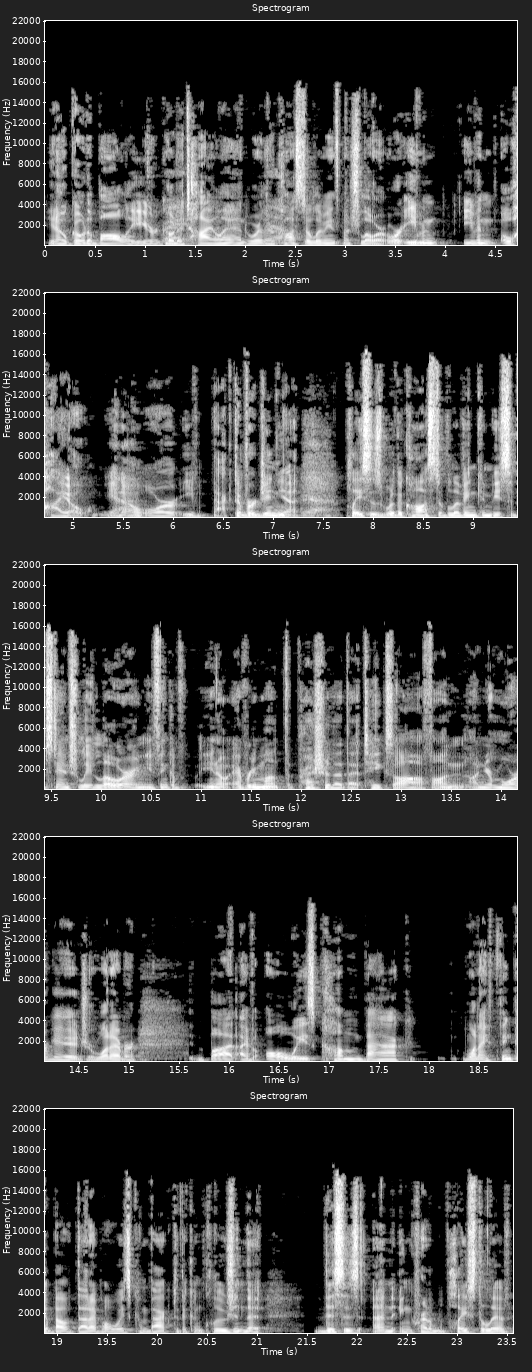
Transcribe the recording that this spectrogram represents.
you know, go to Bali or go right. to Thailand where their yeah. cost of living is much lower or even, even Ohio, you yeah. know, or even back to Virginia, yeah. places where the cost of living can be substantially lower. And you think of, you know, every month the pressure that that takes off on, mm-hmm. on your mortgage or whatever but I've always come back when I think about that, I've always come back to the conclusion that this is an incredible place to live.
